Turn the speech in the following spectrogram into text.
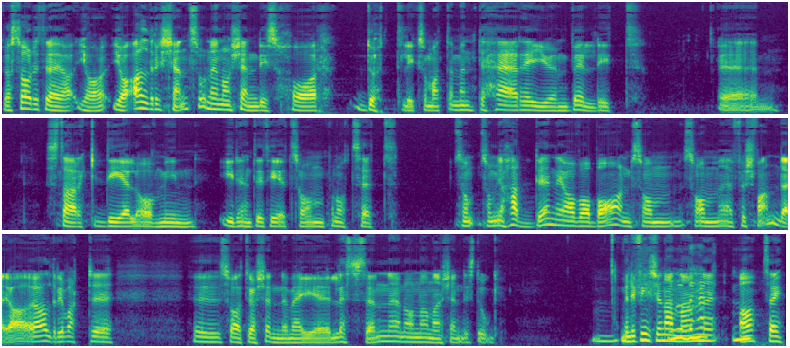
jag sa det till dig, jag, jag, har aldrig känt så när någon kändis har dött, liksom att men det här är ju en väldigt eh, stark del av min identitet som på något sätt som, som jag hade när jag var barn som, som eh, försvann där. Jag har aldrig varit eh, så att jag kände mig ledsen när någon annan kändis dog. Mm. Men det finns ju en annan... Här, mm. Ja, säg.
